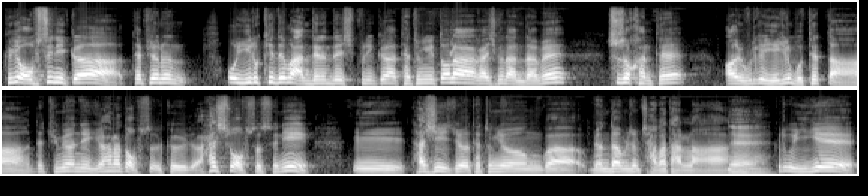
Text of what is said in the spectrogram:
그게 없으니까 대표는 어 이렇게 되면 안 되는데 싶으니까 대통령이 떠나가시고 난 다음에 수석한테 아 우리가 얘기를 못했다. 근데 중요한 얘기가 하나도 없어 그할 수 없었으니 이 다시 저 대통령과 면담을 좀 잡아달라. 네. 그리고 이게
